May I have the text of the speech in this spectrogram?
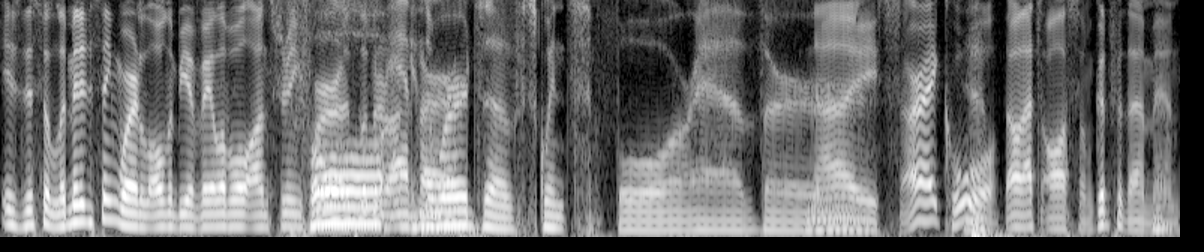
Is this a limited thing where it'll only be available on streaming for a limited Forever. in the words of Squints, forever. Nice. All right. Cool. Oh, that's awesome. Good for them, man.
